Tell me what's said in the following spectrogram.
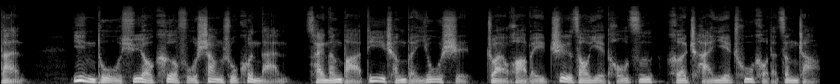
但印度需要克服上述困难，才能把低成本优势转化为制造业投资和产业出口的增长。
